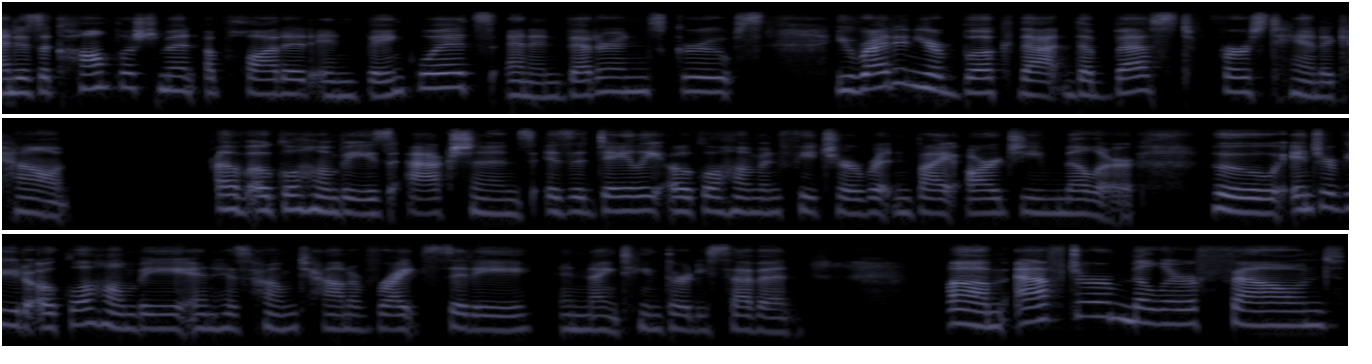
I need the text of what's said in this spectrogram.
and his accomplishment applauded in banquets and in veterans groups. You write in your book that the best firsthand account of Oklahombi's actions is a daily Oklahoman feature written by R.G. Miller, who interviewed Oklahombi in his hometown of Wright City in 1937. Um, after Miller found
